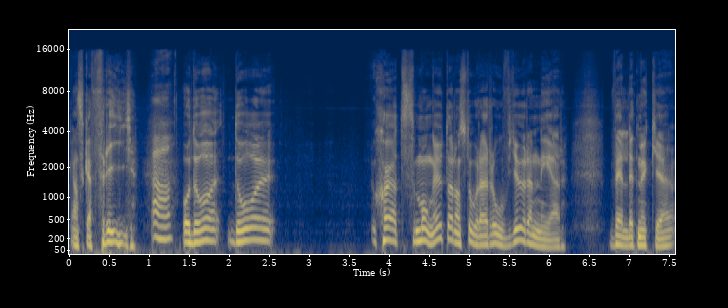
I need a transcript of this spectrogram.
ganska fri. Ja, Och då, då sköts många av de stora rovdjuren ner väldigt mycket,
